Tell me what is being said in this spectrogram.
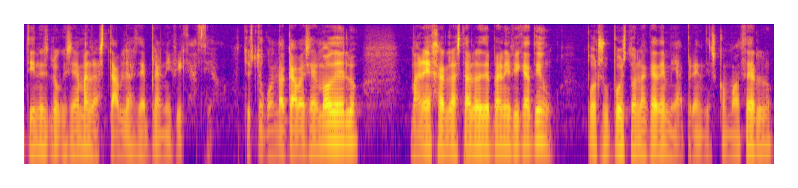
tienes lo que se llaman las tablas de planificación. Entonces tú cuando acabas el modelo, manejas las tablas de planificación, por supuesto en la academia aprendes cómo hacerlo,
